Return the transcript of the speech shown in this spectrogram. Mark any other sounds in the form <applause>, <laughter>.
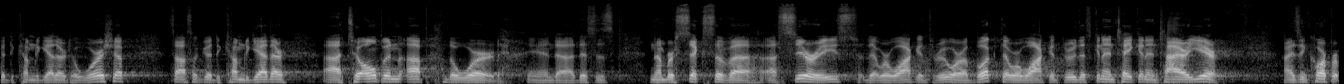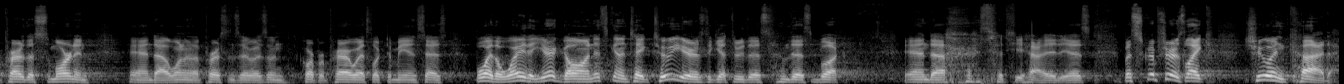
good to come together to worship. It's also good to come together uh, to open up the Word. And uh, this is number six of a, a, series that we're walking through, or a book that we're walking through that's going to take an entire year. I was in corporate prayer this morning, and uh, one of the persons that was in corporate prayer with looked at me and says, Boy, the way that you're going, it's going to take two years to get through this, this book. And uh, <laughs> I said, Yeah, it is. But Scripture is like chewing cud.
